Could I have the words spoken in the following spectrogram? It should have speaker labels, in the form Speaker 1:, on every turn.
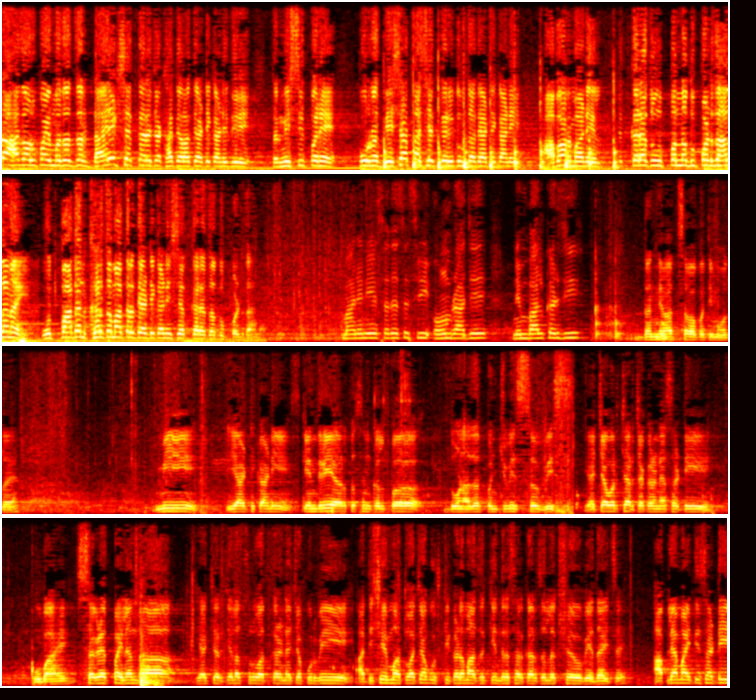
Speaker 1: अठरा हजार रुपये मदत जर डायरेक्ट शेतकऱ्याच्या खात्याला त्या ठिकाणी दिली तर निश्चितपणे पूर्ण देशातला शेतकरी तुमचा त्या ठिकाणी आभार मानेल. शेतकऱ्याचं उत्पन्न दुप्पट झालं नाही. उत्पादन खर्च मात्र त्या ठिकाणी शेतकऱ्याचा दुप्पट झाला.
Speaker 2: माननीय सदस्य श्री ओम राजे निंबालकर जी
Speaker 1: धन्यवाद सभापती महोदय. मी या ठिकाणी केंद्रीय अर्थसंकल्प दोन हजार पंचवीस सव्वीस याच्यावर चर्चा करण्यासाठी उभा आहे. सगळ्यात पहिल्यांदा या चर्चेला सुरुवात करण्याच्या पूर्वी अतिशय महत्त्वाच्या गोष्टीकडे माझं केंद्र सरकारचं लक्ष वेधायचंय. आपल्या माहितीसाठी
